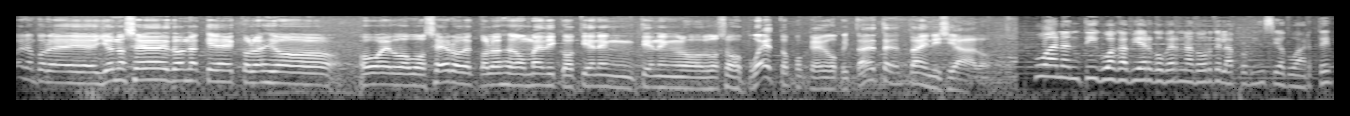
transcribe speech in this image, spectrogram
Bueno, pero eh, yo no sé dónde que el colegio o el vocero del colegio médico tienen, tienen los, los ojos puestos porque el hospital está, iniciado. Juan Antigua Javier, gobernador de la provincia Duarte,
